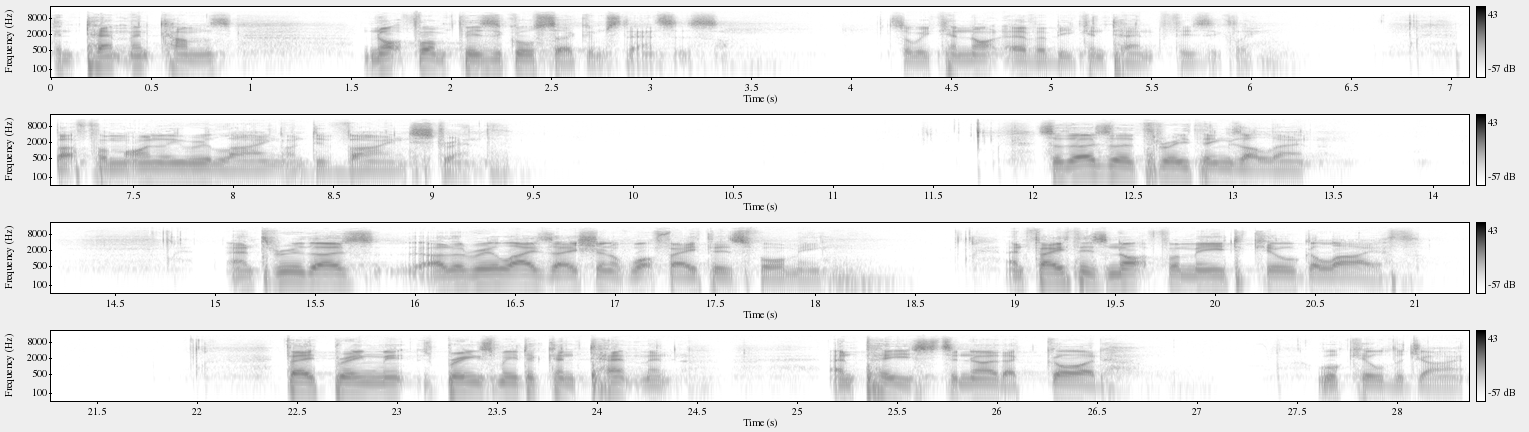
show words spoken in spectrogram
Contentment comes not from physical circumstances. So we cannot ever be content physically, but from only relying on divine strength. So those are the three things I learned. And through those are the realization of what faith is for me. And faith is not for me to kill Goliath. Faith bring me, brings me to contentment and peace to know that God will kill the giant.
